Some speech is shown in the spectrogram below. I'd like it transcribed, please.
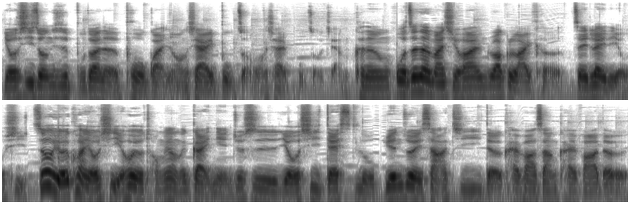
游戏中就是不断的破关，往下一步走，往下一步走，这样。可能我真的蛮喜欢 roguelike 这一类的游戏。之后有一款游戏也会有同样的概念，就是游戏 Death Loop 冤罪杀机的开发商开发的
